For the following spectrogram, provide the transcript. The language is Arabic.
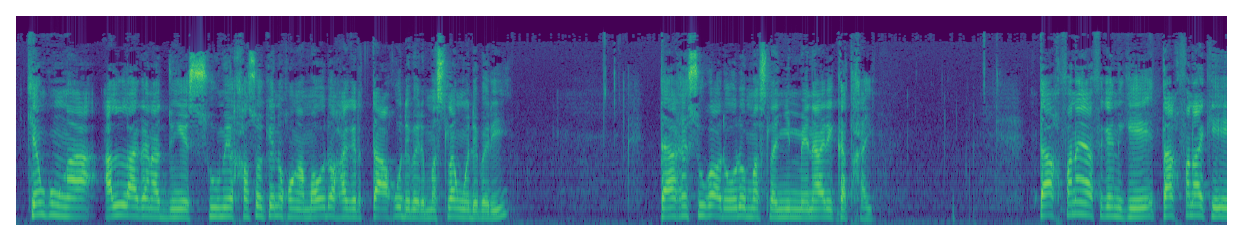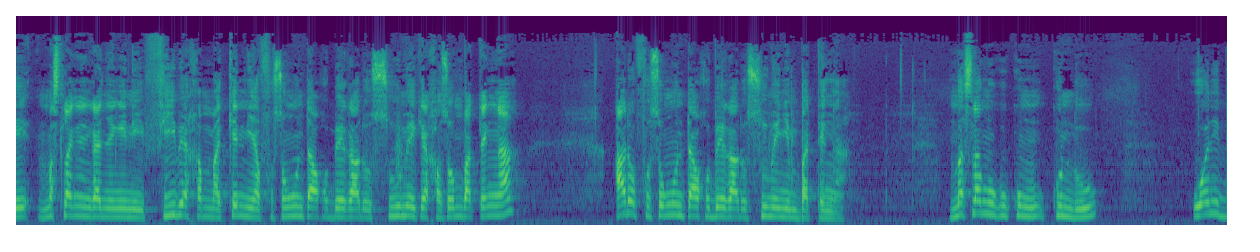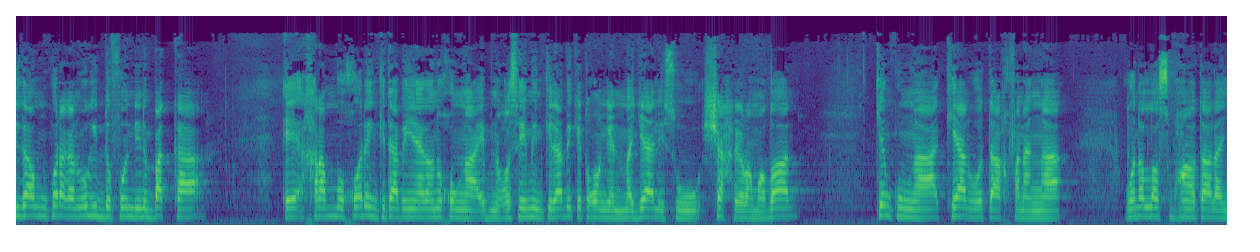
ken kunga allah gana dunge sume xaso ke no xonga mawoɗo xager taxu deɓeri maslango deɓeri taxe sugado oɗo masla ñimmenari kat xay tax fana ya fegen ke tax fana ke maslange nganyangini fibe xamma kenya fosongun ta ko bega do sume ke xasom batenga ado fosongun ta ko bega do sume nyim batenga maslangu ku kundu woni digamu ko ragan wogi dofondini bakka e xarammo xoren kitabe ñagano xonga ibnu usaymin kitabe ke toxongen majalisu shahri ramadan ken kunga ke an wo tax fananga wona allah subhanahu wa taala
